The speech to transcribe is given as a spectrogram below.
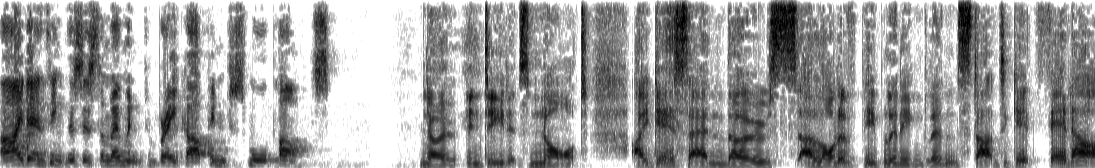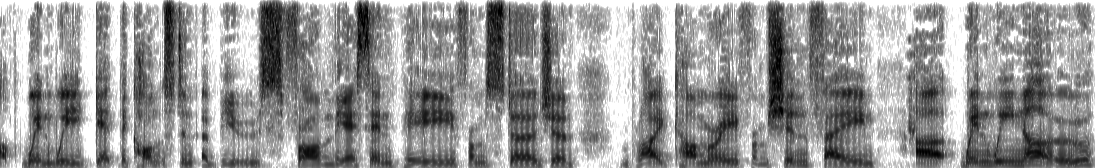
I don't think this is the moment to break up into small parts. No, indeed, it's not. I guess, and those, a lot of people in England start to get fed up when we get the constant abuse from the SNP, from Sturgeon, from Plaid Cymru, from Sinn Féin, uh, when we know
